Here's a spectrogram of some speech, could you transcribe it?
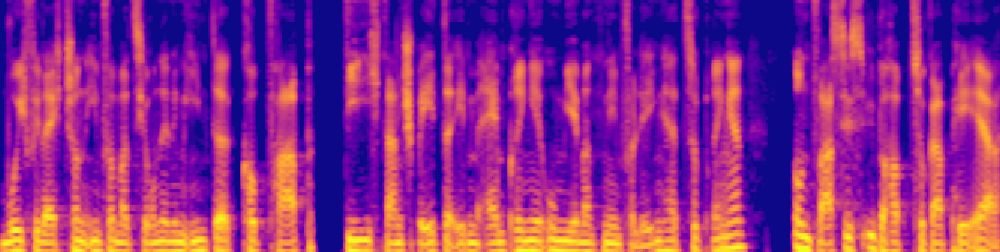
wo ich vielleicht schon Informationen im Hinterkopf habe, die ich dann später eben einbringe, um jemanden in Verlegenheit zu bringen. Und was ist überhaupt sogar PR?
